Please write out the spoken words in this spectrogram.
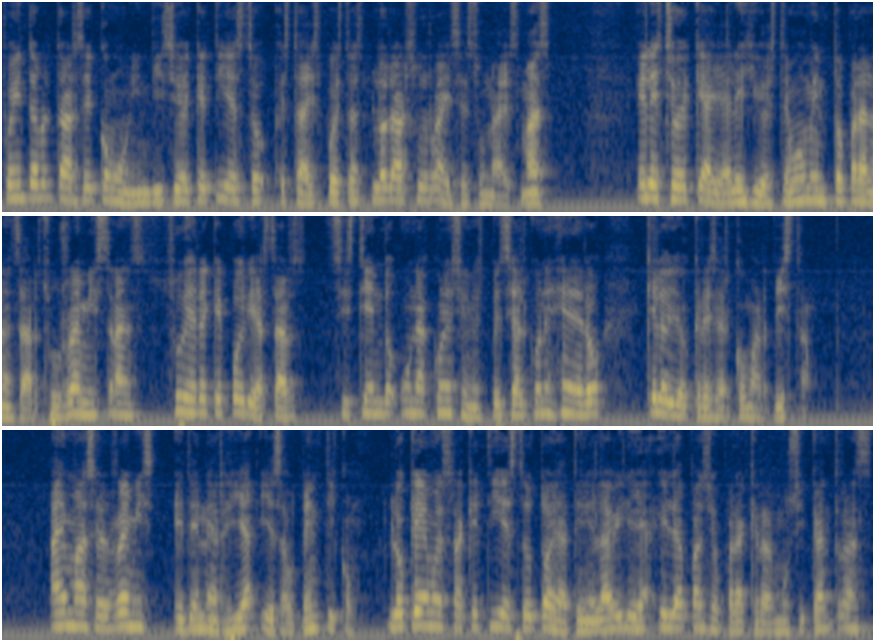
puede interpretarse como un indicio de que Tiesto está dispuesto a explorar sus raíces una vez más. El hecho de que haya elegido este momento para lanzar su remix trans sugiere que podría estar existiendo una conexión especial con el género que lo dio crecer como artista. Además, el remix es de energía y es auténtico, lo que demuestra que Tiesto todavía tiene la habilidad y la pasión para crear música trans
